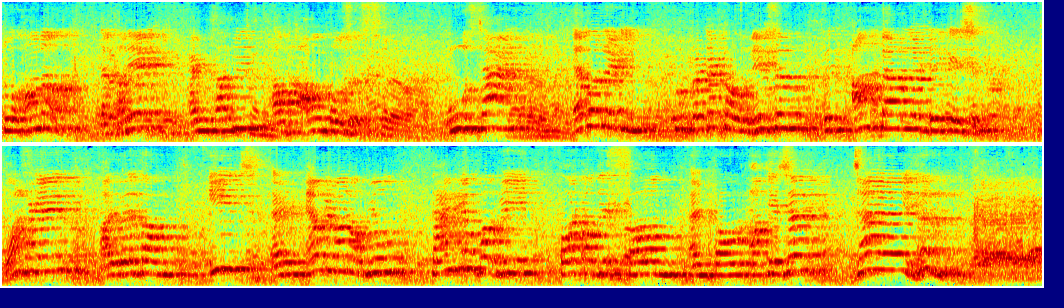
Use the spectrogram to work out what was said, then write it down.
to honor the courage and service of our armed forces, who stand ever ready to protect our nation with unparalleled dedication. Once again, I welcome each and every one of you. Thank you for being part of this solemn and proud occasion. Jai Hind! Jai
